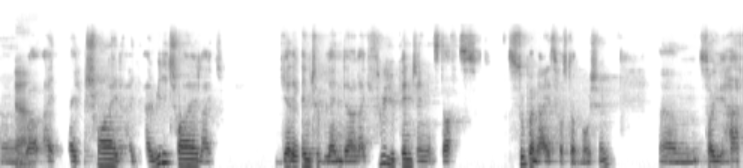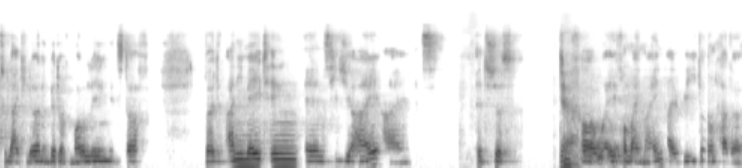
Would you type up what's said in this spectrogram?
Uh, yeah. Well, I, I tried, I, I really tried like getting into Blender, like 3D printing and stuff. It's super nice for stop motion. Um, so you have to like learn a bit of modeling and stuff. But animating and CGI, I, it's it's just too yeah. far away from my mind. I really don't have a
